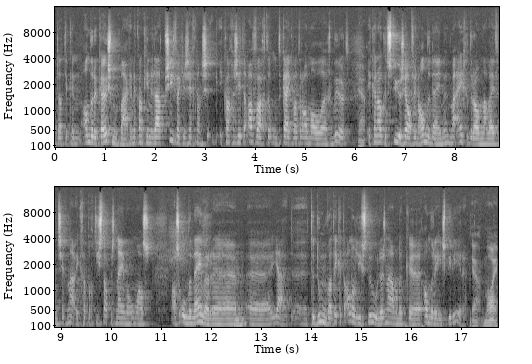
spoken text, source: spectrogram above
dat ik een andere keuze moet maken. En dan kan ik inderdaad precies wat je zegt, kan, ik kan gaan zitten afwachten om te kijken wat er allemaal gebeurt. Ja. Ik kan ook het stuur zelf in handen nemen, mijn eigen droom naleven en zeggen, nou, ik ga toch die stappen nemen om als als ondernemer uh, mm. uh, ja, te doen wat ik het allerliefst doe. Dat is namelijk anderen inspireren. Ja, mooi.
